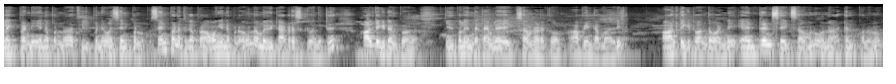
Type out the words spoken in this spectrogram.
கலெக்ட் பண்ணி என்ன பண்ணணும் அதை ஃபில் பண்ணி அவங்க சென்ட் பண்ணணும் சென்ட் பண்ணதுக்கப்புறம் அவங்க என்ன பண்ணுவாங்க நம்ம வீட்டு அட்ரஸுக்கு வந்துட்டு ஹால் டிக்கெட் அனுப்புவாங்க. இது போல் இந்த டைமில் எக்ஸாம் நடக்கும் அப்படின்ற மாதிரி. ஆல் டிக்கெட் வந்த உடனே என்ட்ரன்ஸ் எக்ஸாம்னு ஒன்று அட்டன் பண்ணணும்.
